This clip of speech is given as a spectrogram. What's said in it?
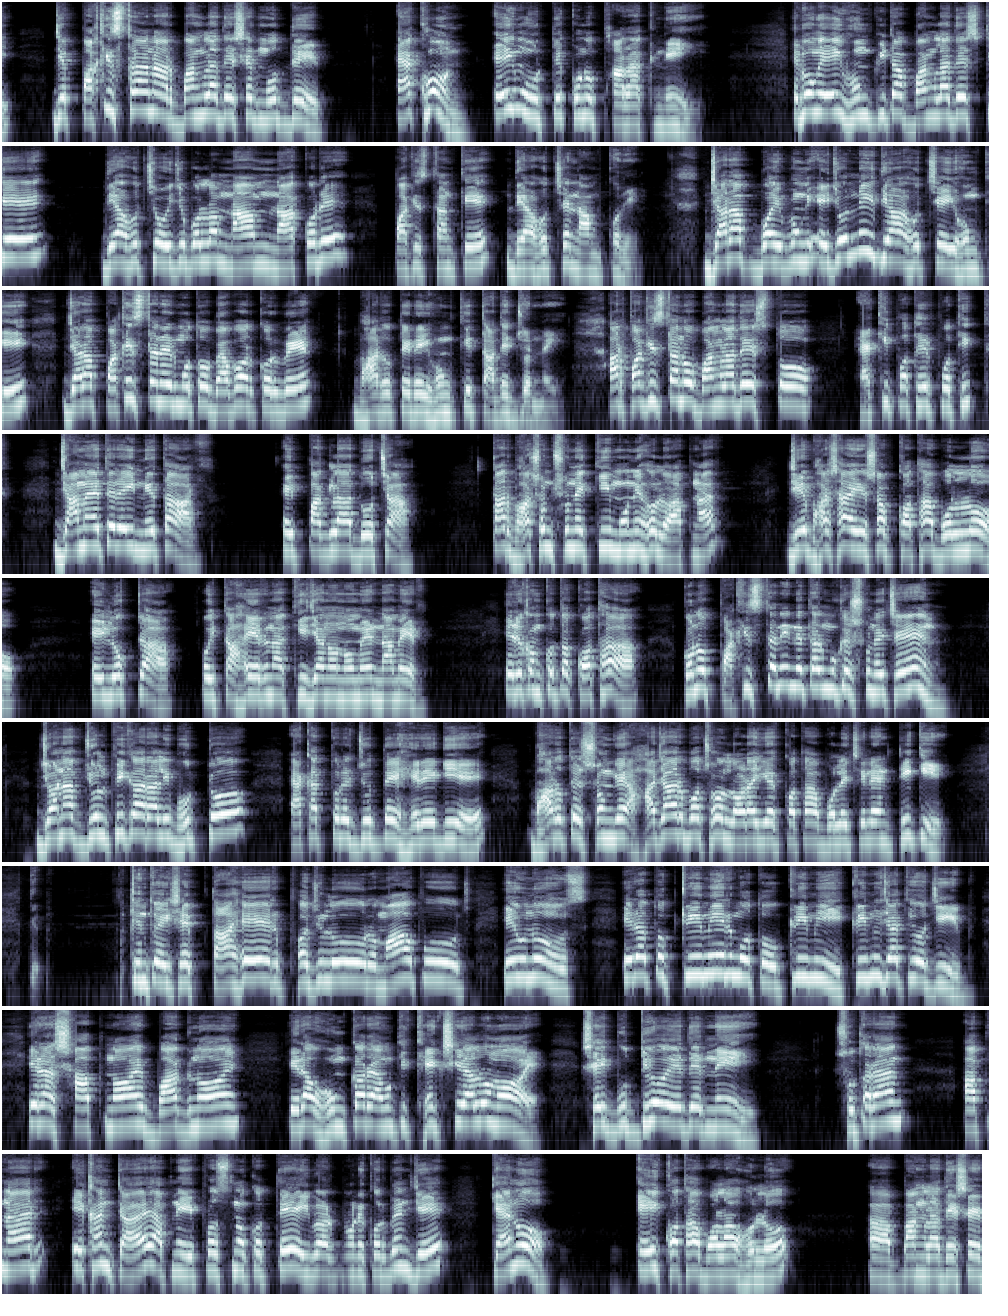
যে পাকিস্তান আর বাংলাদেশের মধ্যে এখন এই মুহূর্তে কোনো ফারাক নেই। এবং এই হুমকিটা বাংলাদেশকে দেয়া হচ্ছে ওই যে বললাম, নাম না করে পাকিস্তানকে দেয়া হচ্ছে নাম করে। যারা এবং এই জন্যেই দেওয়া হচ্ছে এই হুমকি যারা পাকিস্তানের মতো ব্যবহার করবে ভারতের এই হুমকি তাদের জন্যেই। আর পাকিস্তান ও বাংলাদেশ তো একই পথের পথিক। জামায়াতের এই নেতার এই পাগলা দোচা, তার ভাষণ শুনে কি মনে হলো আপনার? যে ভাষায় এসব কথা বলল এই লোকটা, ওই তাহের না কি যেন নোমের নামের। এরকম কত কথা কোনো পাকিস্তানি নেতার মুখে শুনেছেন? জনাব জুলফিকার আলী ভুট্টো একাত্তরের যুদ্ধে হেরে গিয়ে ভারতের সঙ্গে হাজার বছর লড়াইয়ের কথা বলেছিলেন ঠিকই। কিন্তু এই সে তাহের, ফজলুর, মাহফুজ, ইউনুস, এরা তো কৃমির মতো, কৃমি কৃমি জাতীয় জীব। এরা সাপ নয়, বাঘ নয়, এরা হুঙ্কার, এমনকি খেঁকশিয়ালও নয়। সেই বুদ্ধিও এদের নেই। সুতরাং আপনার এখানটায় আপনি প্রশ্ন করতে এইবার মনে করবেন যে কেন এই কথা বলা হলো বাংলাদেশের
